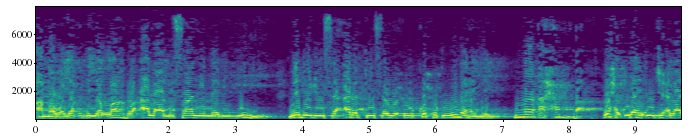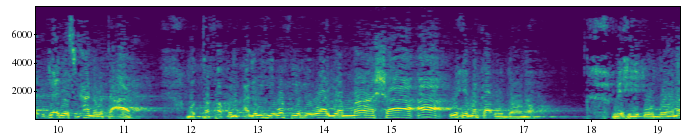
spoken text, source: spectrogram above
Ama wayaqdiya allaahu calaa lisaani nebiyihi nebigiisa carabkiisa wuxuu ku xukminahayay maa axabba waxa ilaahay uu jeclaya subxaana wa tacaala. Muttafaqun calayhi wa fii riwaaya maa shaa'a. Wixii markaa uu doono wixii uu doono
